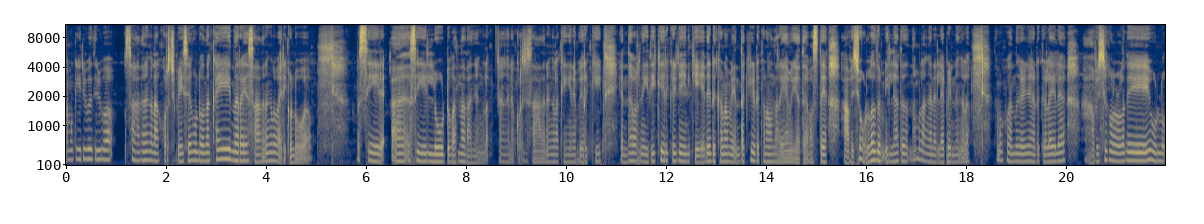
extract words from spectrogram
നമുക്ക് ഇരുപത് രൂപ സാധനങ്ങളാണ് കുറച്ച് പൈസയും കൊണ്ടുവന്നാൽ കൈ നിറയെ സാധനങ്ങൾ വാരിക്കൊണ്ട് പോകാം സെയിൽ സെയിലിലോട്ട് വന്നതാണ് ഞങ്ങൾ അങ്ങനെ കുറച്ച് സാധനങ്ങളൊക്കെ ഇങ്ങനെ പെറുക്കി. എന്താ പറഞ്ഞാൽ ഇതിൽ കയറി കഴിഞ്ഞാൽ എനിക്ക് ഏതെടുക്കണം എന്തൊക്കെ എടുക്കണമെന്ന് അറിയാൻ വയ്യാത്ത അവസ്ഥ ആവശ്യമുള്ളതും ഇല്ലാത്തതും നമ്മളങ്ങനല്ലേ പെണ്ണുങ്ങൾ നമുക്ക് വന്നു കഴിഞ്ഞാൽ അടുക്കളയിൽ ആവശ്യങ്ങളുള്ളതേ ഉള്ളൂ.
